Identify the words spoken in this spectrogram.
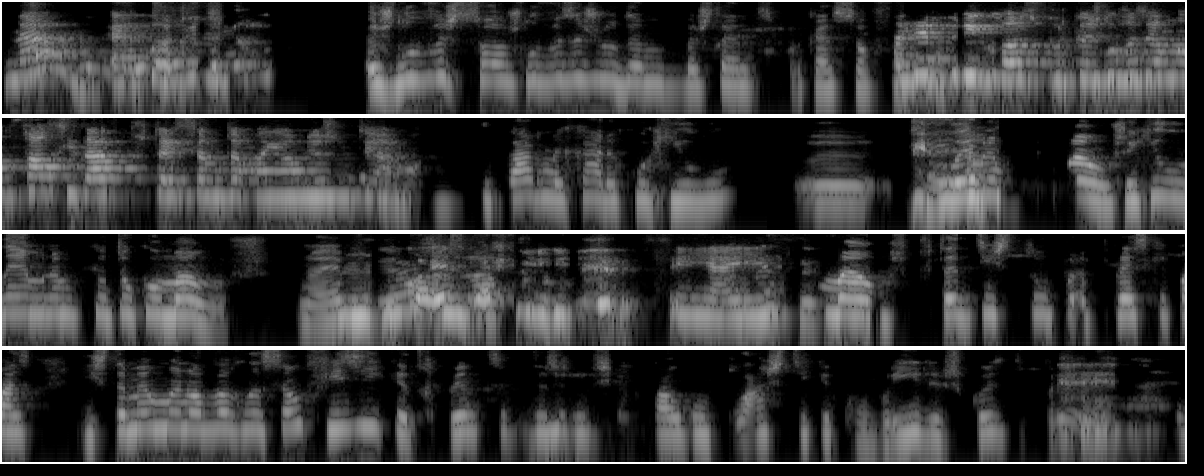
Não, é, as luvas, só as luvas ajudam-me bastante, porque só Mas é perigoso, porque as luvas é uma falsidade de proteção também ao mesmo tempo. Tocar na cara com aquilo uh, lembra-me mãos, aquilo lembra-me que eu estou com mãos, não é? Porque uhum. Sim, é isso. Mãos, portanto isto parece que é quase, isto também é uma nova relação física, de repente deixa com algum plástico a cobrir as coisas, é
